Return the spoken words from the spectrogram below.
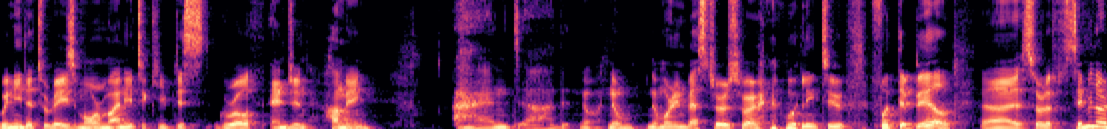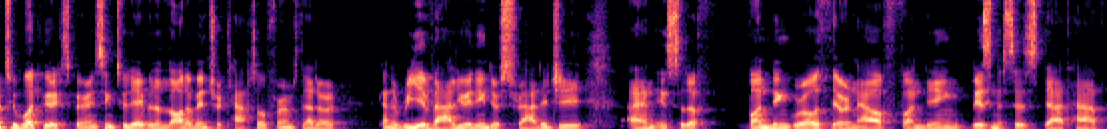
We needed to raise more money to keep this growth engine humming and uh, no, no, no more investors were willing to foot the bill. Uh, sort of similar to what we're experiencing today with a lot of venture capital firms that are kind of reevaluating their strategy, and instead of funding growth, they are now funding businesses that have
